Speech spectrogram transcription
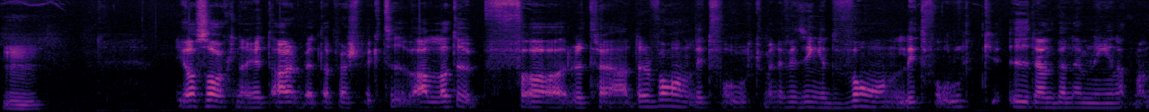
Mm. Jag saknar ju ett arbetarperspektiv. Alla typ företräder vanligt folk men det finns inget vanligt folk i den benämningen att man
